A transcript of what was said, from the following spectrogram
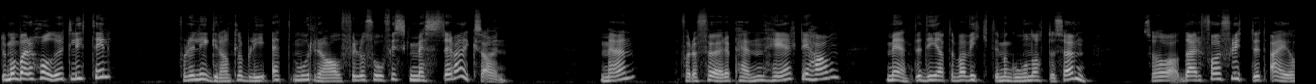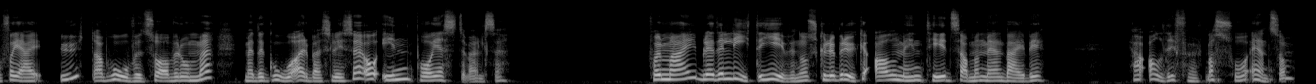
Du må bare holde ut litt til, for det ligger an til å bli et moralfilosofisk mesterverk, sa hun. Men for å føre pennen helt i havn mente de at det var viktig med god nattesøvn, så derfor flyttet Eyolf og jeg ut av hovedsoverommet med det gode arbeidslyset og inn på gjesteværelset. For meg ble det lite givende å skulle bruke all min tid sammen med en baby. Jeg har aldri følt meg så ensom.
